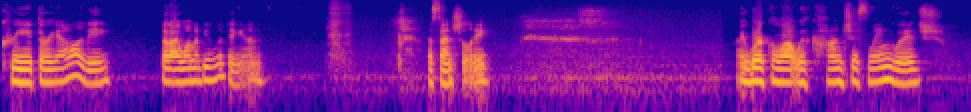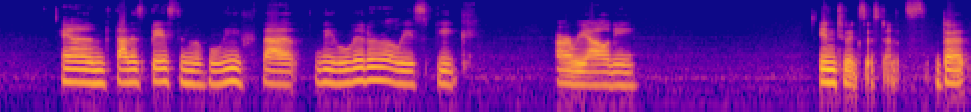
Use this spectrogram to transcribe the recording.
create the reality that I want to be living in, essentially. I work a lot with conscious language, and that is based in the belief that we literally speak our reality into existence. That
